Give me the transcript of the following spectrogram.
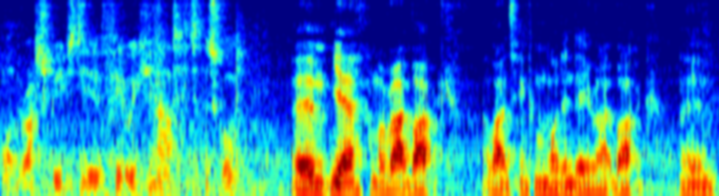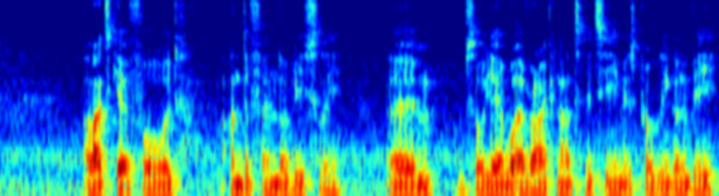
What other attributes do you feel you can add to the squad? Um, yeah, I'm a right back. I like to think I'm a modern day right back. Um, I like to get forward and defend, obviously. Um, so yeah, whatever I can add to the team is probably going to be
